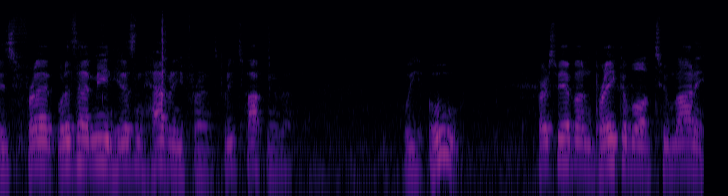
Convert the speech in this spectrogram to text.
His friend. What does that mean? He doesn't have any friends. What are you talking about? We ooh. First we have Unbreakable Toumani.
